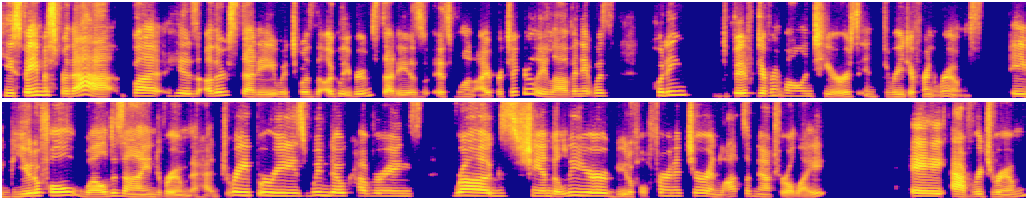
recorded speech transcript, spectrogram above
he's famous for that but his other study which was the ugly room study is, is one i particularly love and it was putting different volunteers in three different rooms a beautiful well designed room that had draperies window coverings rugs chandelier beautiful furniture and lots of natural light a average room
